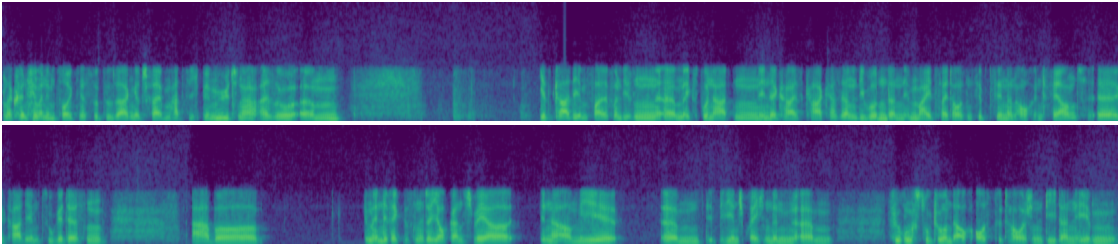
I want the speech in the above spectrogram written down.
da könnte man im Zeugnis sozusagen jetzt schreiben, hat sich bemüht. Ne? Also ähm, jetzt gerade im Fall von diesen ähm, Exponaten in der KSK-Kaserne, die wurden dann im Mai 2017 dann auch entfernt, äh, gerade im Zuge dessen. Aber im Endeffekt ist es natürlich auch ganz schwer, in der Armee ähm, die, die, entsprechenden ähm, Führungsstrukturen da auch auszutauschen, die dann eben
